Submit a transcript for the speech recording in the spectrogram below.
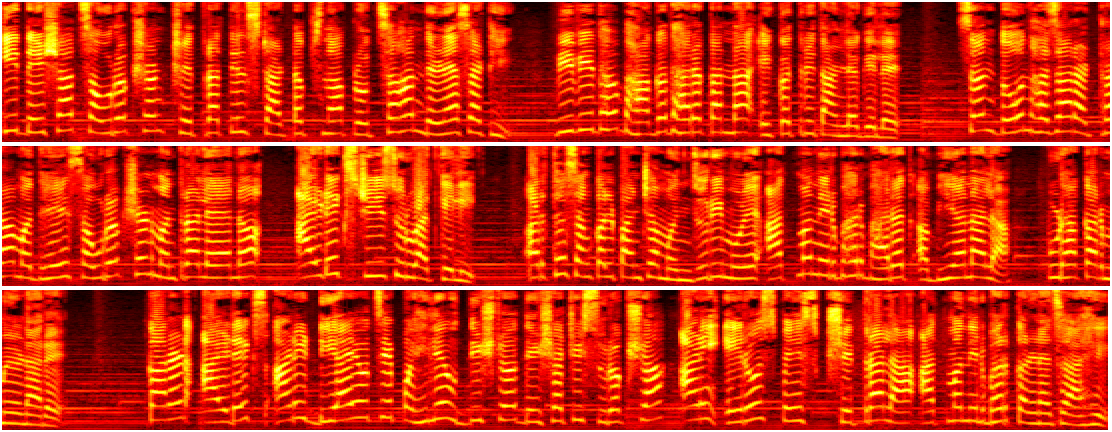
की देशात संरक्षण क्षेत्रातील स्टार्टअप्सना प्रोत्साहन देण्यासाठी विविध भागधारकांना एकत्रित आणलं गेलंय. सन दोन हजार अठरा मध्ये संरक्षण मंत्रालयानं आयडेक्सची सुरुवात केली. अर्थसंकल्पांच्या मंजुरीमुळे आत्मनिर्भर भारत अभियानाला पुढाकार मिळणार आहे. कारण आयडेक्स आणि डीआयओचे पहिले उद्दिष्ट देशाची सुरक्षा आणि एरोस्पेस क्षेत्राला आत्मनिर्भर करण्याचं आहे.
